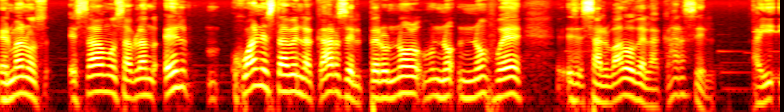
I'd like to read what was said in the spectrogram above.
Hermanos, estábamos hablando, él, Juan estaba en la cárcel, pero no, no, no fue eh, salvado de la cárcel. Ahí,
